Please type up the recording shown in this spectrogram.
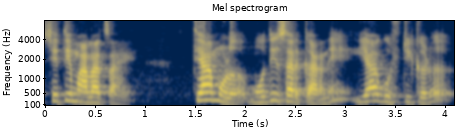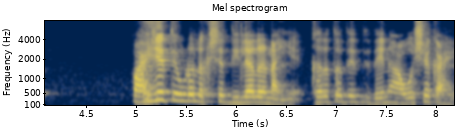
शेतीमालाचा आहे. त्यामुळं मोदी सरकारने या गोष्टीकडं पाहिजे तेवढं लक्ष दिलेलं नाही आहे खरं तर ते देणं आवश्यक आहे.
